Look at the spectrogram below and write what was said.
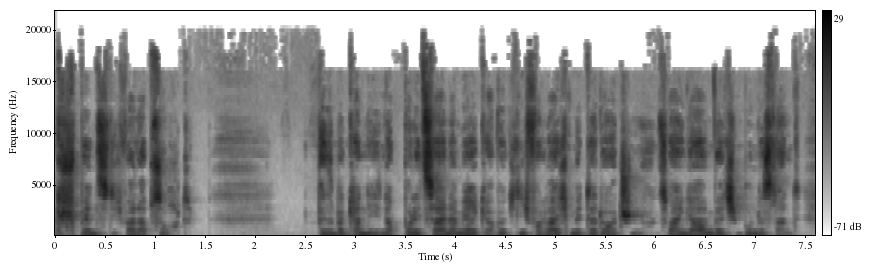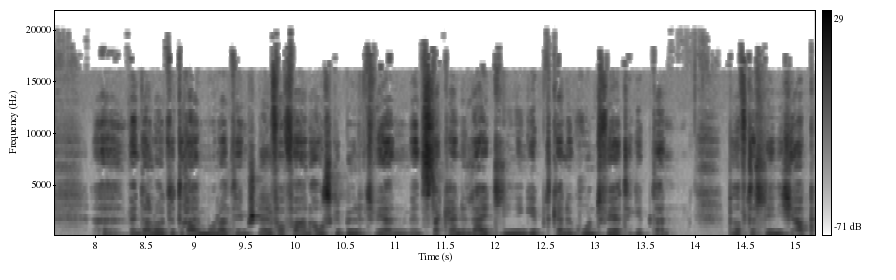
Gespenstig, weil absurd. Man kann die Polizei in Amerika wirklich nicht vergleichen mit der deutschen. Und zwar egal in welchem Bundesland. Äh, wenn da Leute drei Monate im Schnellverfahren ausgebildet werden, wenn es da keine Leitlinien gibt, keine Grundwerte gibt, dann pass auf, das lehne ich ab.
